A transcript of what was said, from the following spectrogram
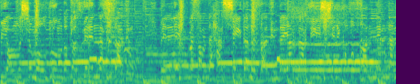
Bir yanlışım olduğunda gözlerinden süzerdin Belli etmesem de her şeyden özeldin Değer verdiği şişenin kafası annemden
